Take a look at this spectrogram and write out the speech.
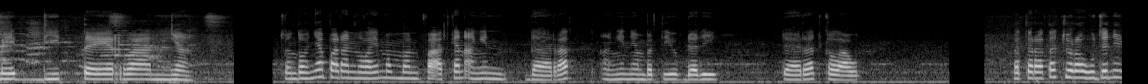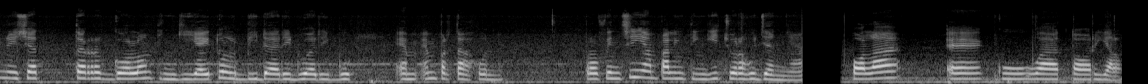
Mediterania. Contohnya para nelayan memanfaatkan angin darat angin yang bertiup dari darat ke laut. Rata-rata curah hujan di Indonesia tergolong tinggi yaitu lebih dari 2000 mm per tahun. Provinsi yang paling tinggi curah hujannya pola ekuatorial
